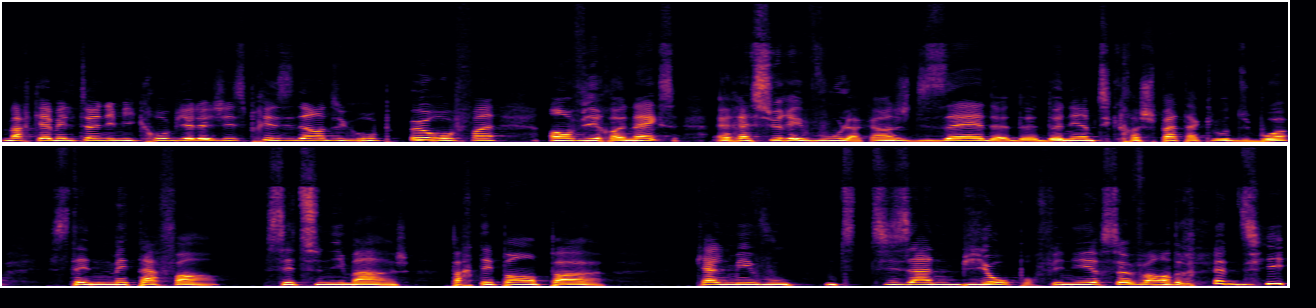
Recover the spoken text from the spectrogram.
Marc Hamilton est microbiologiste, président du groupe Eurofin Environex. Rassurez-vous, là, quand je disais de, de donner un petit croche-patte à Claude Dubois, c'était une métaphore. C'est une image. Partez pas en peur calmez-vous. Une petite tisane bio pour finir ce vendredi.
